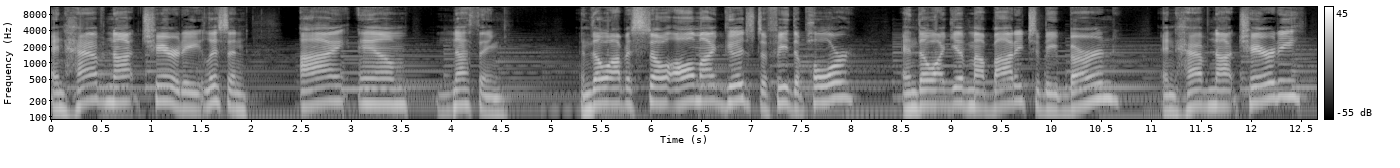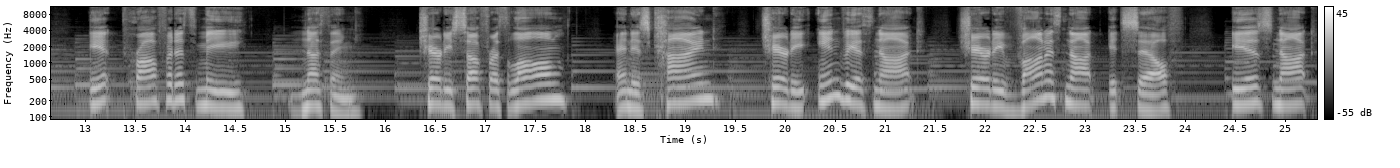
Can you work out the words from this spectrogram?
and have not charity, listen, I am nothing. And though I bestow all my goods to feed the poor, and though I give my body to be burned and have not charity, it profiteth me nothing. Charity suffereth long and is kind. Charity envieth not. Charity vaunteth not itself, is not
